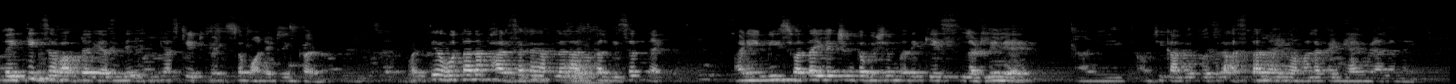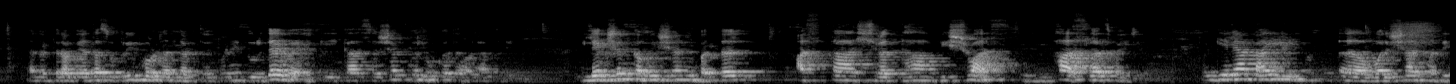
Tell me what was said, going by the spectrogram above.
नैतिक जबाबदारी असते या स्टेटमेंट्सचं मॉनिटरिंग करणं. पण ते होताना फारसं काही आपल्याला आजकाल दिसत नाही. आणि मी स्वतः इलेक्शन कमिशनमध्ये केस लढलेले आहे आणि आमची कागदपत्रं असतानाही आम्हाला काही न्याय मिळाला नाही. त्यानंतर आम्ही आता सुप्रीम कोर्टात लढतोय पण हे दुर्दैव आहे की एका सशक्त लोकतंत्रामध्ये इलेक्शन कमिशनबद्दल आस्था श्रद्धा विश्वास हा असलाच पाहिजे. पण गेल्या काही वर्षांमध्ये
